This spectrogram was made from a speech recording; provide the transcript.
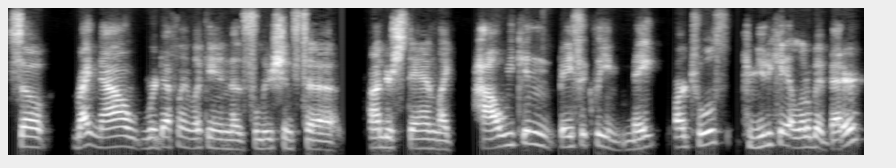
So right now, we're definitely looking at solutions to understand like how we can basically make our tools communicate a little bit better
